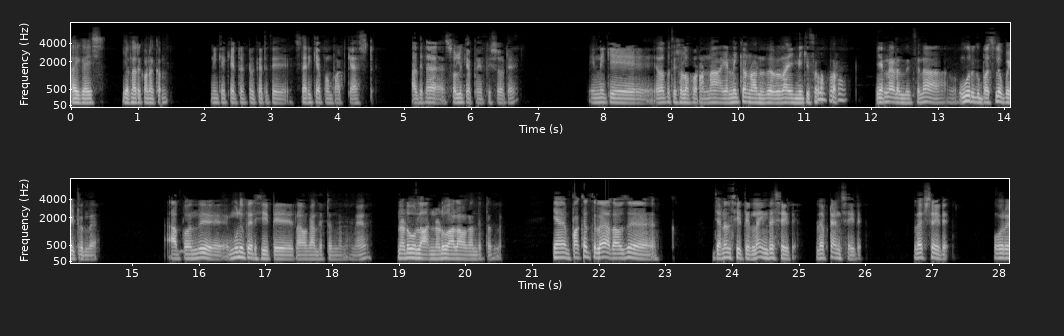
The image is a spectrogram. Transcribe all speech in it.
ஹாய் கைஸ் எல்லாருக்கும் வணக்கம். நீங்கள் கேட்டுட்டு இருக்கிறது சரி கேப்பம் பாட்காஸ்ட் அதில் சொல்லு கேப்பம் எபிசோடு இன்னைக்கு எதை பற்றி சொல்ல போகிறோம்னா என்னைக்கும் நடந்தது தான் இன்னைக்கு சொல்ல போகிறோம் என்ன நடந்துச்சுன்னா ஊருக்கு பஸ்ஸில் போயிட்டு இருந்தேன் அப்போ வந்து மூணு பேர் சீட்டுல உக்காந்துட்டு இருந்தேன் நான். நடுவில் நடுவாளாக உக்காந்துட்டு இருந்தேன் என் பக்கத்தில் அதாவது ஜன்னல் சீட்டு இல்லை இந்த side left hand side left side ஒரு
